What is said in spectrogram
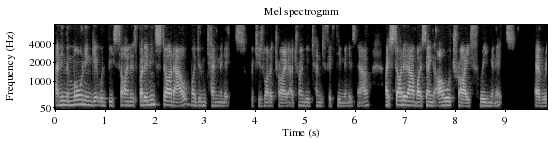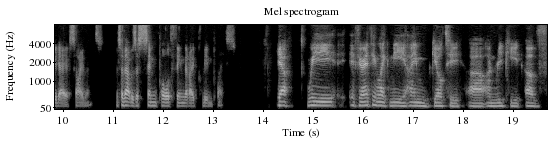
and in the morning, it would be silence. But I didn't start out by doing 10 minutes, which is what I try. I try and do 10 to 15 minutes now. I started out by saying, I will try three minutes every day of silence. And so that was a simple thing that I put in place. Yeah. We, if you're anything like me, I'm guilty uh, on repeat of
